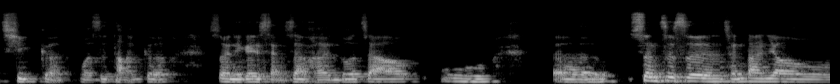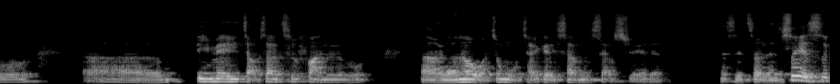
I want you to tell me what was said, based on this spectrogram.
七个，我是大哥，所以你可以想象很多家务，呃，甚至是承担要。呃，弟妹早上吃饭，呃，然后我中午才可以上小学的，那是责任，所以是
